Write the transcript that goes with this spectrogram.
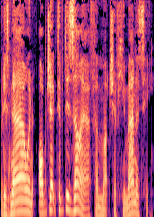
but is now an object of desire for much of humanity.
